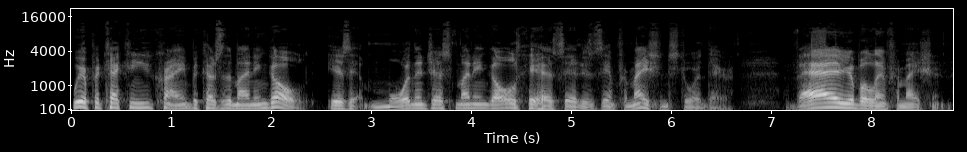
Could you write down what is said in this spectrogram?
we are protecting Ukraine because of the money and gold. Is it more than just money and gold? Yes, it is information stored there. Valuable information.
